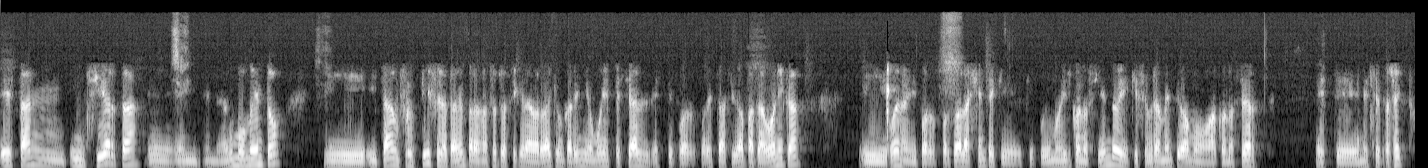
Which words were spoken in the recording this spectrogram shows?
es tan incierta eh, en, algún momento y, tan fructífera también para nosotros, así que la verdad que un cariño muy especial este, por, por esta ciudad patagónica y bueno, y por, por toda la gente que, que pudimos ir conociendo y que seguramente vamos a conocer este, en este trayecto.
